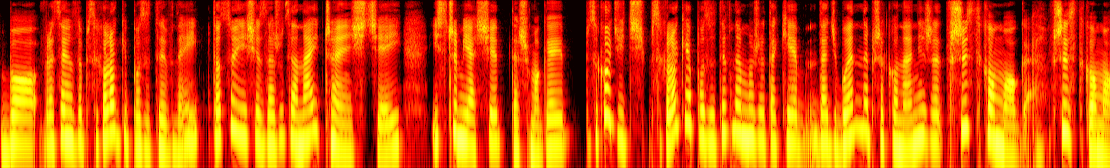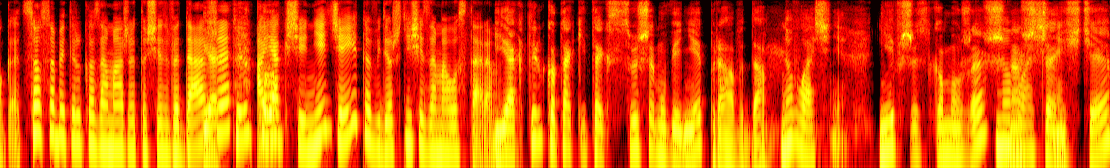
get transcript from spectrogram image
Bo wracając do psychologii pozytywnej, to co jej się zarzuca najczęściej i z czym ja się też mogę zgodzić, psychologia pozytywna może takie dać błędne przekonanie, że wszystko mogę, wszystko mogę. Co sobie tylko zamarzę, to się wydarzy, Jak tylko- a jak się nie dzieje, to widocznie się za mało staram. Jak tylko taki tekst słyszę, mówię, nieprawda. No właśnie. Nie wszystko możesz, No na właśnie. szczęście.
